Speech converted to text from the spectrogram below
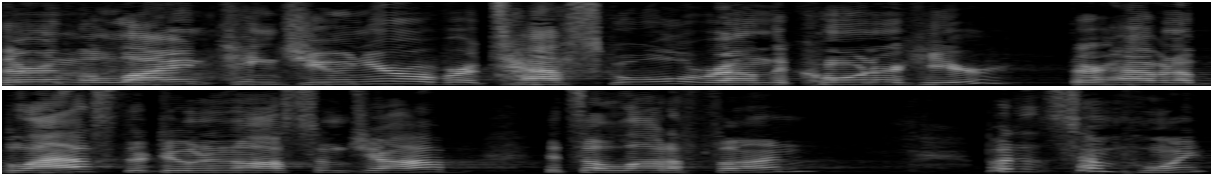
they're in the Lion King Jr. over at Taft School around the corner here. They're having a blast. They're doing an awesome job. It's a lot of fun. But at some point,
